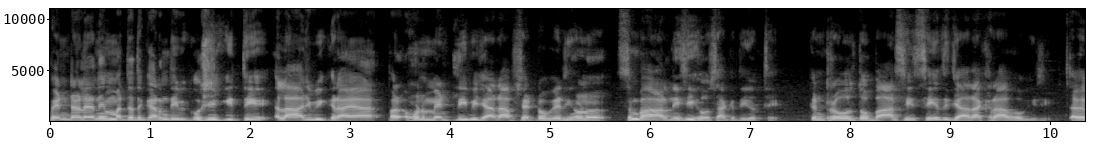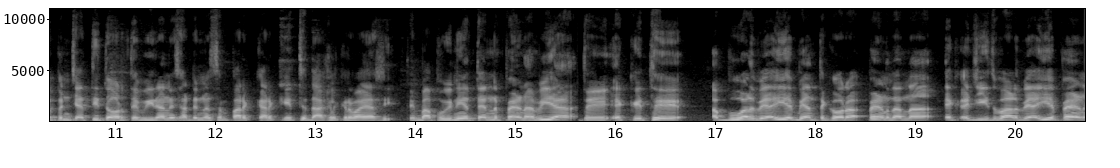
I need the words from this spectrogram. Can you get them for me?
ਪਿੰਡ ਵਾਲਿਆਂ ਨੇ ਮਦਦ ਕਰਨ ਦੀ ਵੀ ਕੋਸ਼ਿਸ਼ ਕੀਤੀ, ਇਲਾਜ ਵੀ ਕਰਾਇਆ, ਪਰ ਹੁਣ ਮੈਂਟਲੀ ਵੀ ਜ਼ਿਆਦਾ ਅਪਸੈਟ ਹੋ ਗਏ ਸੀ, ਹੁਣ ਸੰਭਾਲ ਨਹੀਂ ਸੀ ਹੋ ਸਕਦੀ ਉੱਥੇ। ਕੰਟਰੋਲ ਤੋਂ ਬਾਹਰ ਸੀ, ਸਿਹਤ ਜ਼ਿਆਦਾ ਖਰਾਬ ਹੋ ਗਈ ਸੀ। ਤਾਂ ਫਿਰ ਪੰਚਾਇਤੀ ਤੌਰ ਤੇ ਵੀਰਾਂ ਨੇ ਸਾਡੇ ਨਾਲ ਸੰਪਰਕ ਕਰਕੇ ਇੱਥੇ ਦਾਖਲ ਕਰਵਾਇਆ ਸੀ। ਤੇ ਬਾਪੂ ਜੀ ਦੀਆਂ ਤਿੰਨ ਭੈਣਾਂ ਵੀ ਆ, ਤੇ ਇੱਕ ਇੱਥੇ ਅੱਬੂਵਾਲ ਵਿਆਹੀ ਹੈ, ਬੇਅੰਤ ਕੌਰ ਭੈਣ ਦਾ ਨਾਂ, ਇੱਕ ਅਜੀਤ ਵਾਲ ਵਿਆਹੀ ਹੈ ਭੈਣ,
